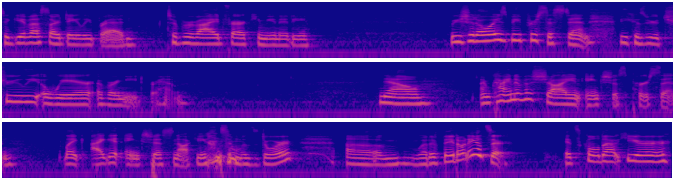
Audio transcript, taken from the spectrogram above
to give us our daily bread, to provide for our community. We should always be persistent because we are truly aware of our need for Him. Now, I'm kind of a shy and anxious person. Like, I get anxious knocking on someone's door. Um, what if they don't answer? It's cold out here.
